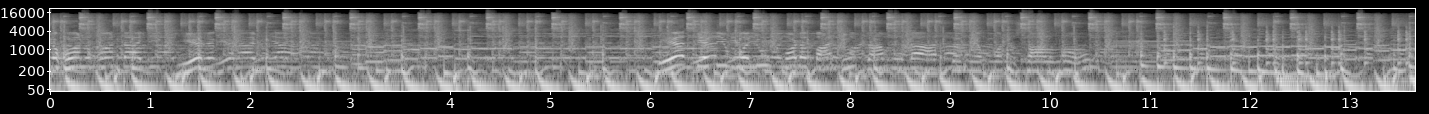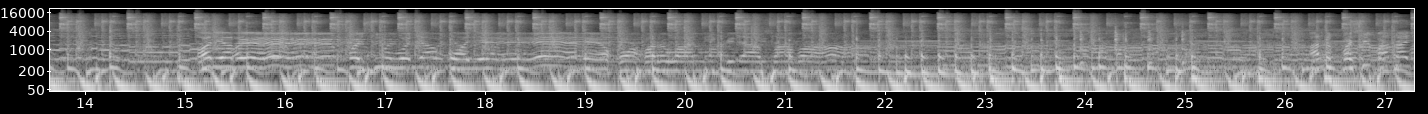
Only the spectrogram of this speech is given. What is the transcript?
મોજ વિહોન મોંડાજી ઘેર કરાવ્યા હે દેવી બોલ્યું મળ બાજુ ચામુંડા તમે પનસાળનું અરે અરે પછી બોલ્યા પોયે રે હોમરવા નીકળ્યા સાવા અને પછી માતાજી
